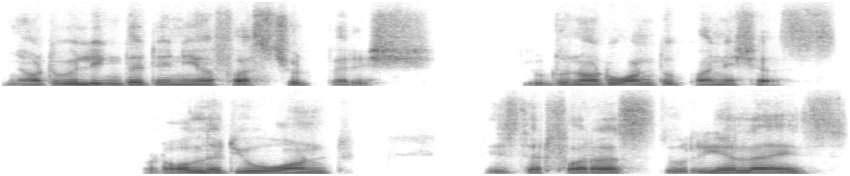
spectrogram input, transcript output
not willing that any of us should perish. You do not want to punish us, but all that you want is that for us to realize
